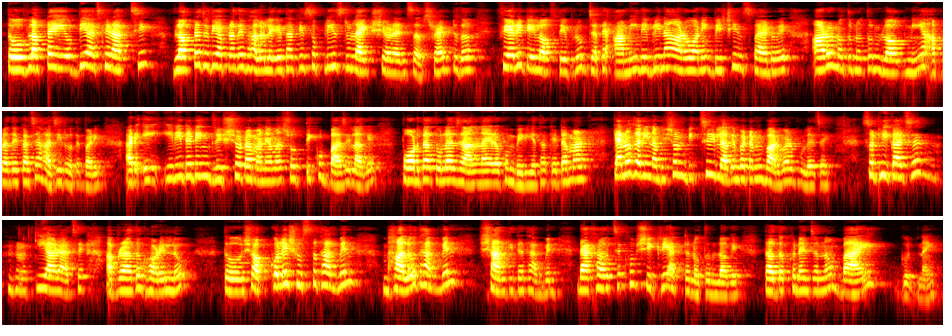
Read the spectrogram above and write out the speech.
তো ব্লগটা এই অবধি আজকে রাখছি। ব্লগটা যদি আপনাদের ভালো লেগে থাকে so please do like share and subscribe to the fairy tale of Debrup যাতে আমি, দেবলিনা আরও অনেক বেশি ইন্সপায়ার্ড হয়ে আরও নতুন নতুন ব্লগ নিয়ে আপনাদের কাছে হাজির হতে পারি। আর এই ইরিটেটিং দৃশ্যটা মানে আমার সত্যি খুব বাজে লাগে। পর্দা তোলা জালনা এরকম বেরিয়ে থাকে। এটা আমার কেন জানি না, ভীষণ বিচ্ছিরি লাগে বাট আমি বারবার ভুলে যাই। সো ঠিক আছে, কি আর আছে? আপনারা তো ঘরের লোক। তো সকলে সুস্থ থাকবেন, ভালো থাকবেন। শান্তিতে থাকবেন। দেখা হচ্ছে খুব শীঘ্রই একটা নতুন ব্লগে ততক্ষণের জন্য বাই গুড নাইট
